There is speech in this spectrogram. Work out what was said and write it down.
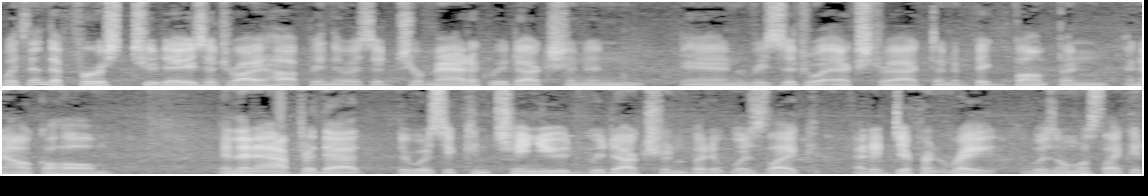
within the first two days of dry hopping, there was a dramatic reduction in, in residual extract and a big bump in, in alcohol. And then after that, there was a continued reduction, but it was like at a different rate. It was almost like a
